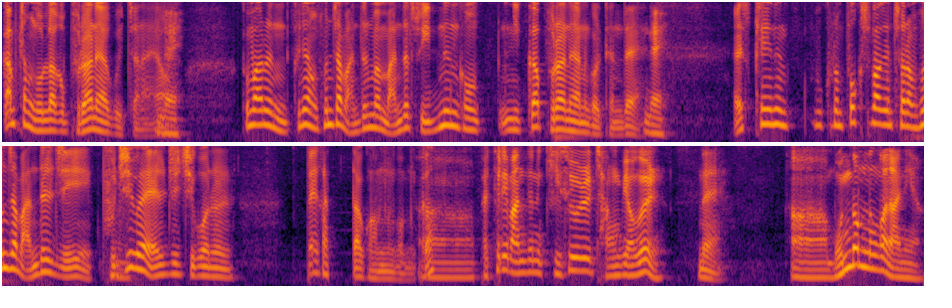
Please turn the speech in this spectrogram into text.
깜짝 놀라고 불안해하고 있잖아요. 네. 그 말은 그냥 혼자 만들면 만들 수 있는 거니까 불안해하는 걸 텐데 네. SK는 뭐 그럼 폭스바겐처럼 혼자 만들지 굳이 음. 왜 LG 직원을 빼갔다고 하는 겁니까? 어, 배터리 만드는 기술 장벽을 네. 어, 못 넘는 건 아니에요.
